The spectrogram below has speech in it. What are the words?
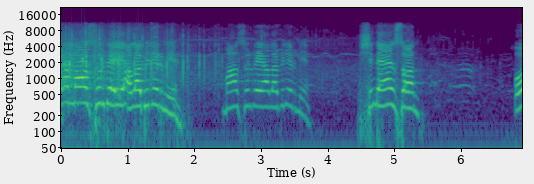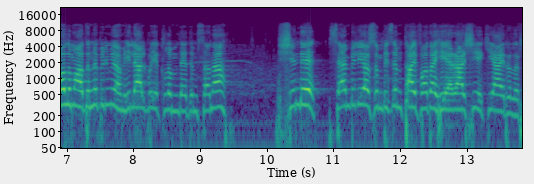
Ben Mansur Bey'i alabilir miyim? Mansur Bey'i alabilir miyim? Şimdi en son oğlum adını bilmiyorum Hilal Bıyıklım dedim sana. Şimdi sen biliyorsun bizim tayfada hiyerarşi ikiye ayrılır.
